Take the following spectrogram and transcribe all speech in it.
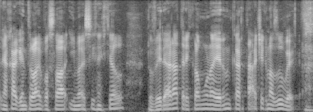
nějaká agentura mi poslala e-mail, jestli nechtěl do videa dát reklamu na jeden kartáček na zuby.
